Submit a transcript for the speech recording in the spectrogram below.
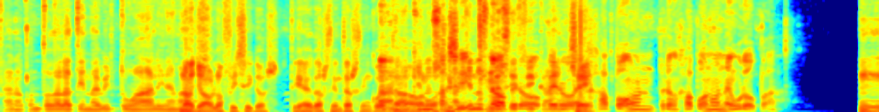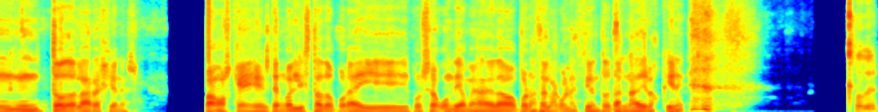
claro, con toda la tienda virtual y demás. No, yo hablo físicos. Tiene 250 Ah, no, no. ¿Ah, sí? No No, pero, en Sí. Japón, pero en Japón o en Europa. Todas las regiones. Vamos, que tengo el listado por ahí, por si algún día me ha dado por hacer la colección, total, nadie los quiere. Joder.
